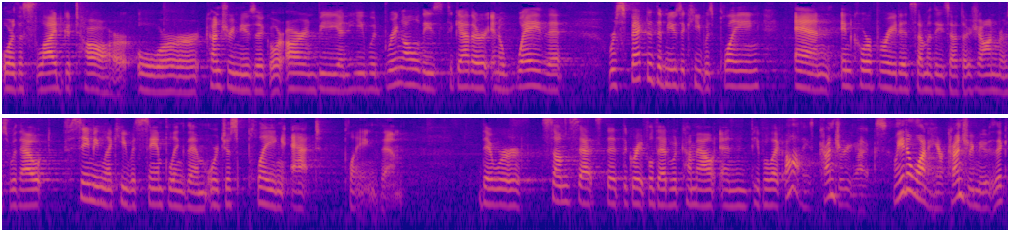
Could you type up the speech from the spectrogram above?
or the slide guitar or country music or R&B and he would bring all of these together in a way that respected the music he was playing and incorporated some of these other genres without seeming like he was sampling them or just playing at playing them. There were some sets that the Grateful Dead would come out and people were like, oh, these country acts. We don't want to hear country music.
